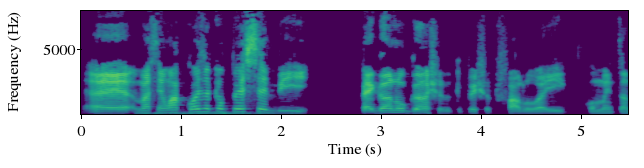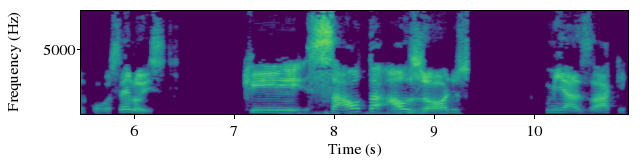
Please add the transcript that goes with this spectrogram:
É, mas assim, uma coisa que eu percebi, pegando o gancho do que o Peixoto falou aí, comentando com você, Luiz, que salta aos olhos o Miyazaki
